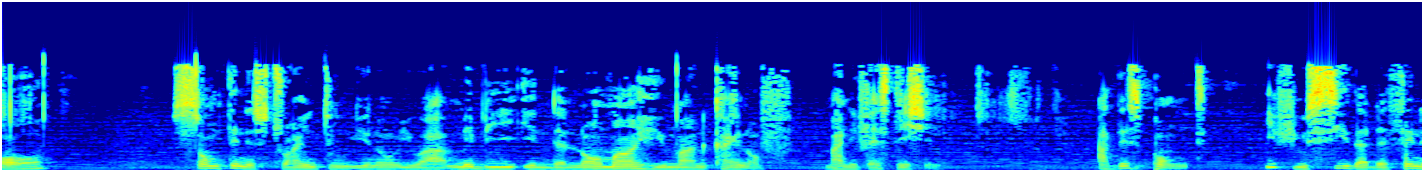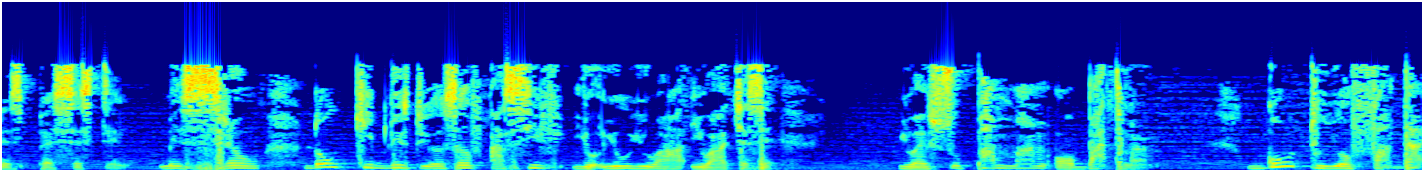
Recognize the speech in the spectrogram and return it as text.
or something is trying to, you know, you are maybe in the normal human kind of manifestation. At this point, if you see that the thing is persisting, don't keep this to yourself as if you you you are you are just you are a superman or batman. Go to your father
